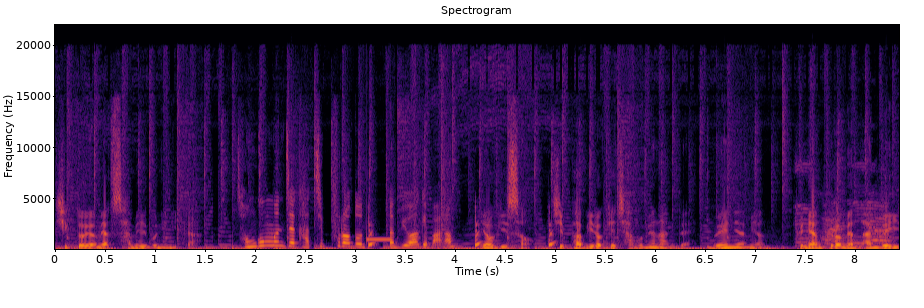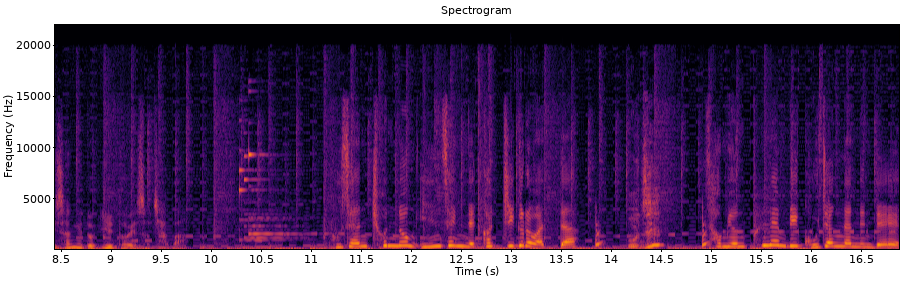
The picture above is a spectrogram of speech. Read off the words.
식도염 약 3일분이니까. 전공 문제 같이 풀어도 나 묘하게 말함. 여기서 집합 이렇게 잡으면 안 돼. 왜냐면 그냥 그러면 안 돼 이상해도 일 더해서 잡아. 부산 촌놈 인생 네컷 찍으러 왔다. 뭐지? 서면 플랜 B 고장 났는데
